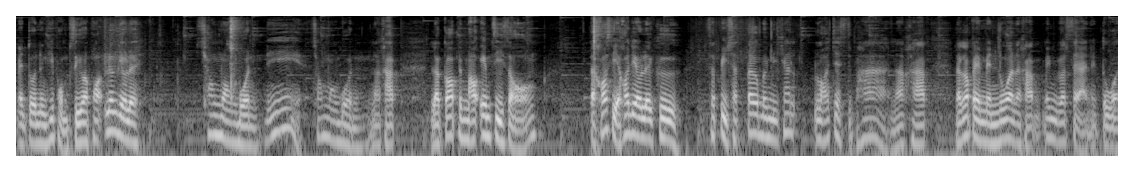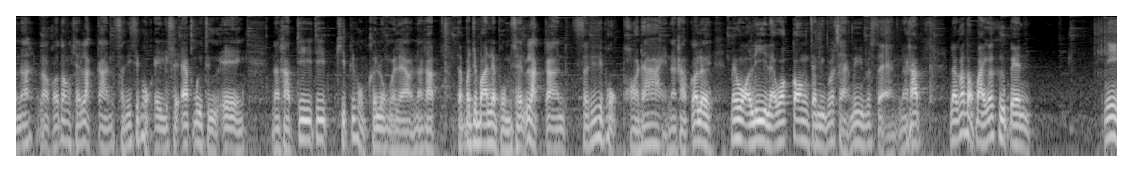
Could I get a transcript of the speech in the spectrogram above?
เป็นตัวหนึ่งที่ผมซื้อมาเพราะเรื่องเดียวเลย ช่องมองบนนี่ช่องมองบนนะครับ แล้วก็เป็นเมาส์ M42 แต่ข้อเสียข้อเดียวเลยคือสปีดชัตเตอร์มันมีแค่ 175 นะครับ แล้วก็เป็นเมนนวลนะครับ ไม่มีวัดแสในตัวนะ เราก็ต้องใช้หลักการสันนิ16เองหรือใช้แอปมือถือเองนะครับที่ที่คลิปที่ผมเคยลงไปแล้วนะครับ แต่ปัจจุบันเนี่ยผมใช้หลักการสันนิ16 พอได้นะครับ ก็เลยไม่วอรี่แล้วว่ากล้องจะมีวัดแสงไม่มีวัดแสงนะครับ แล้วก็ต่อไปก็คือเป็นนี่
